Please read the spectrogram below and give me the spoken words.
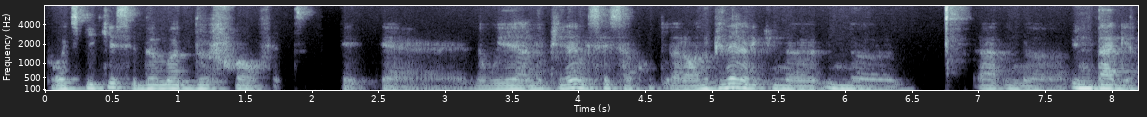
pour expliquer ces deux modes de foi, en fait. Euh, vous voyez, un opinel, vous savez, un, alors un opinel avec une, une, bague.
